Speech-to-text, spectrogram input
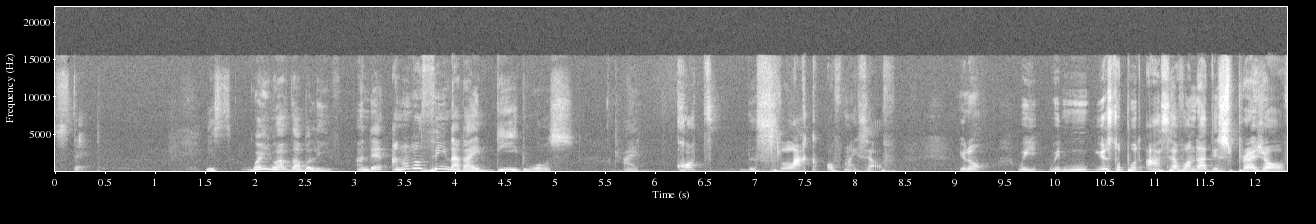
step. Is when you have that belief. And then another thing that I did was I cut the slack of myself. You know, we we used to put ourselves under this pressure of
